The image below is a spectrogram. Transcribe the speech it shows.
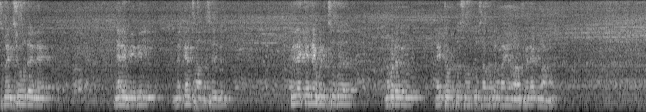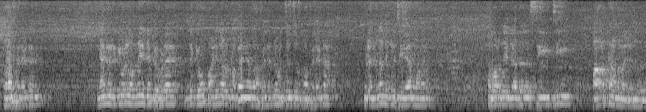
സ്മരിച്ചുകൊണ്ട് തന്നെ ഞാൻ ഈ വേദിയിൽ നിൽക്കാൻ സാധിച്ചതിലും ഇതിലേക്ക് എന്നെ വിളിച്ചത് നമ്മുടെ ഒരു ഏറ്റവും അടുത്ത സുഹൃത്തു സഹോദരനായ റാഫേലേട്ടനാണ്. റാഫേലേട്ടൻ ഞാൻ ഒരിക്കൽ ഇവിടെ വന്നു കഴിഞ്ഞപ്പോൾ ഇവിടെ എന്തൊക്കെയോ പണി നടക്കണം. അപ്പോൾ ഞാൻ റാഫേലേട്ടനെ വിളിച്ചു വെച്ചു. റാഫേലേട്ട ഇവിടെ എന്താ നിങ്ങൾ ചെയ്യാൻ പോണേ? അപ്പോൾ പറഞ്ഞില്ല അത് സി ജി പാർക്കാണ് വരുന്നത്.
